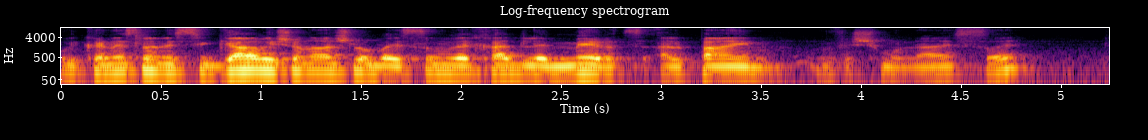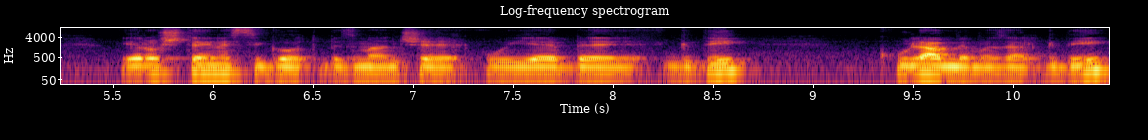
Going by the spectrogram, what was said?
הוא ייכנס לנסיגה הראשונה שלו ב-21 למרץ 2018. יהיה לו שתי נסיגות בזמן שהוא יהיה בגדי, כולם במזל גדי,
